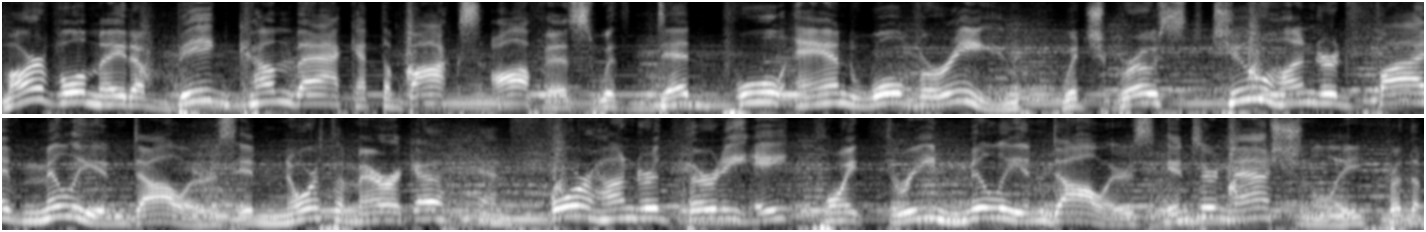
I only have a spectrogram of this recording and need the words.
Marvel made a big comeback at the box office with Deadpool and Wolverine, which grossed $205 million in North America and $438.3 million internationally for the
